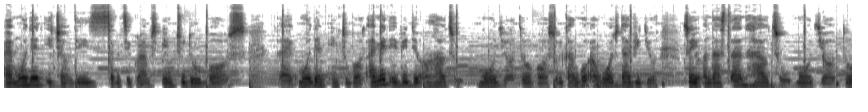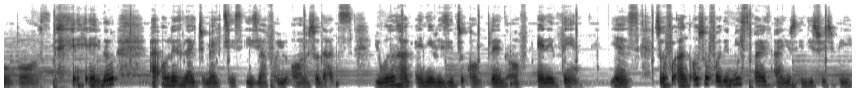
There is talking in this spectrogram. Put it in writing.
I molded each of these 70 grams into dough balls, like mold them into balls. I made a video on how to mold your dough balls, so you can go and watch that video so you understand how to mold your dough balls. you know, I always like to make things easier for you all so that you wouldn't have any reason to complain of anything yes. So for and also for the meat spice i use in this recipe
